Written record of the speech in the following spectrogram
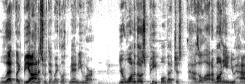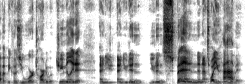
Let like be honest with them. Like, look, man, you are you're one of those people that just has a lot of money and you have it because you worked hard to accumulate it and you and you didn't you didn't spend and that's why you have it.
